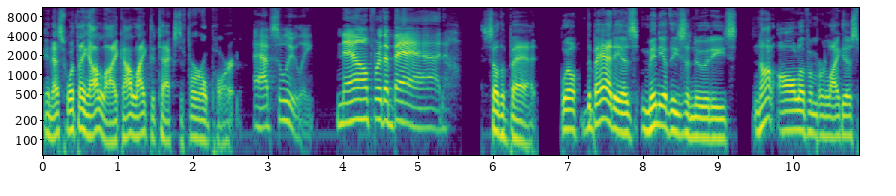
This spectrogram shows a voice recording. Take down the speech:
And that's one thing I like. I like the tax deferral part. Absolutely. Now for the bad. So the bad. Well, the bad is many of these annuities Not all of them are like this,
